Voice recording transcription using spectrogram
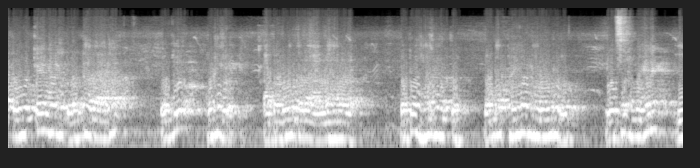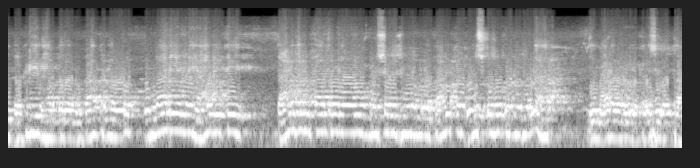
ಕುಟುಂಬಕ್ಕೆ ನಮಗೆ ದೊಡ್ಡದಾದ ಒಂದು ಕೊಡುಗೆ. ಆ ಭಗವಂತನ ಅಲ್ಲಾಹನ ಮತ್ತು ಹಾಗೂ ನಮ್ಮ ಕೈಗೊಂಡವರು ಇವತ್ತು ನಮಗೆ ಈ ಬಕ್ರೀದ್ ಹಬ್ಬದ ಮುಖಾಂತರ ನಾವು ಕುರ್ಬಾನಿಯನ್ನ ಯಾವ ರೀತಿ ದಾನದ ಮುಖಾಂತರ ನಾವು ಮನುಷ್ಯರ ಜೀವನವನ್ನು ಪಾವಿತ್ರಗೊಳಿಸ್ಕೋಬೇಕು ಅನ್ನೋದನ್ನ ಈ ಮಾನವರಿಗೆ ಕಲಿಸಿದಂತಹ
